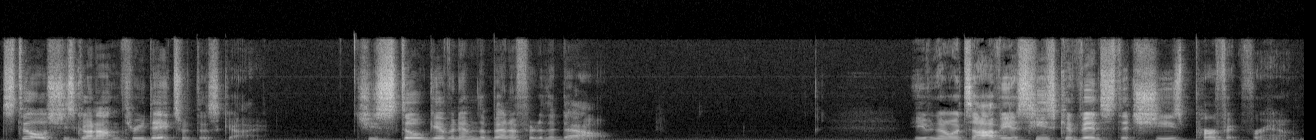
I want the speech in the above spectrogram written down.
still, she's gone out on three dates with this guy. She's still giving him the benefit of the doubt. Even though it's obvious he's convinced that she's perfect for him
